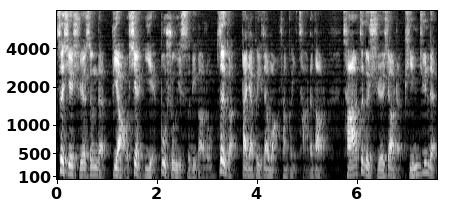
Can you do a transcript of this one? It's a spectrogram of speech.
这些学生的表现也不输于私立高中，这个大家可以在网上可以查得到的，查这个学校的平均的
